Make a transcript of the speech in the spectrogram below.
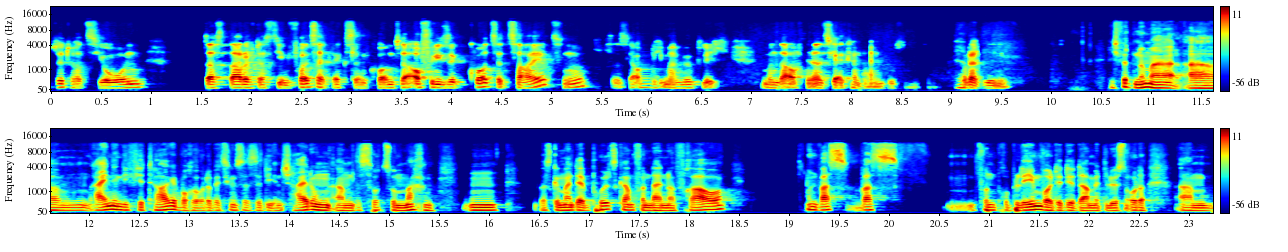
Situation, dass dadurch, dass die in Vollzeit wechseln konnte, auch für diese kurze Zeit, ne, das ist ja auch nicht immer möglich, man da auch finanziell keine Einbußen ja. oder wenig. Ich würde nochmal ähm, rein in die Vier-Tage-Woche oder beziehungsweise die Entscheidung, ähm, das so zu machen. Hm, du hast gemeint, der Impuls kam von deiner Frau. Und was, was von Problem wolltet ihr damit lösen? Oder ähm,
